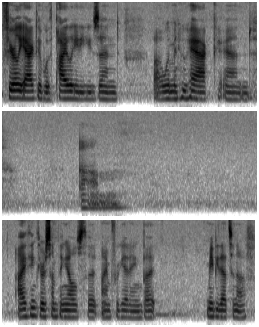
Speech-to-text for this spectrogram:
fairly active with PyLadies and uh, Women Who Hack, and um, I think there's something else that I'm forgetting, but maybe that's enough.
